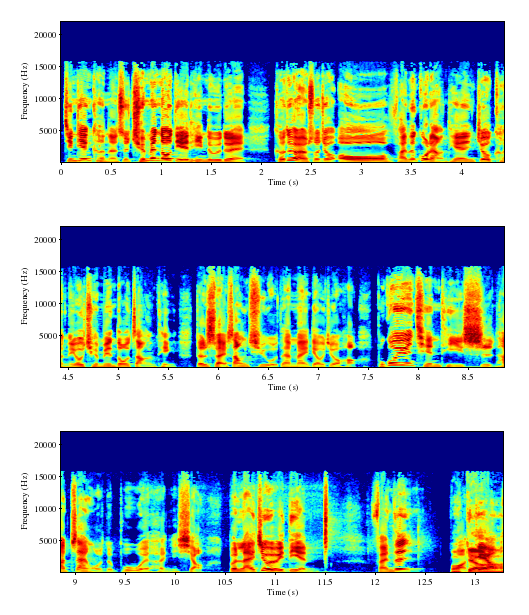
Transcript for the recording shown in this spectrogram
今天可能是全面都跌停，对不对？可对我来说就哦，反正过两天就可能又全面都涨停，等甩上去我再卖掉就好。不过因为前提是它占我的部位很小，本来就有一点，反正。保掉，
